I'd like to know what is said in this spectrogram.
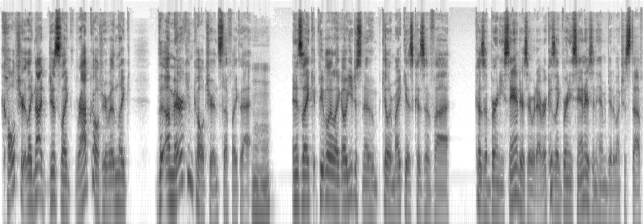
culture, like not just like rap culture, but in like the American culture and stuff like that. hmm And it's like people are like, "Oh, you just know who Killer Mike is because of uh because of Bernie Sanders or whatever." Because like Bernie Sanders and him did a bunch of stuff.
